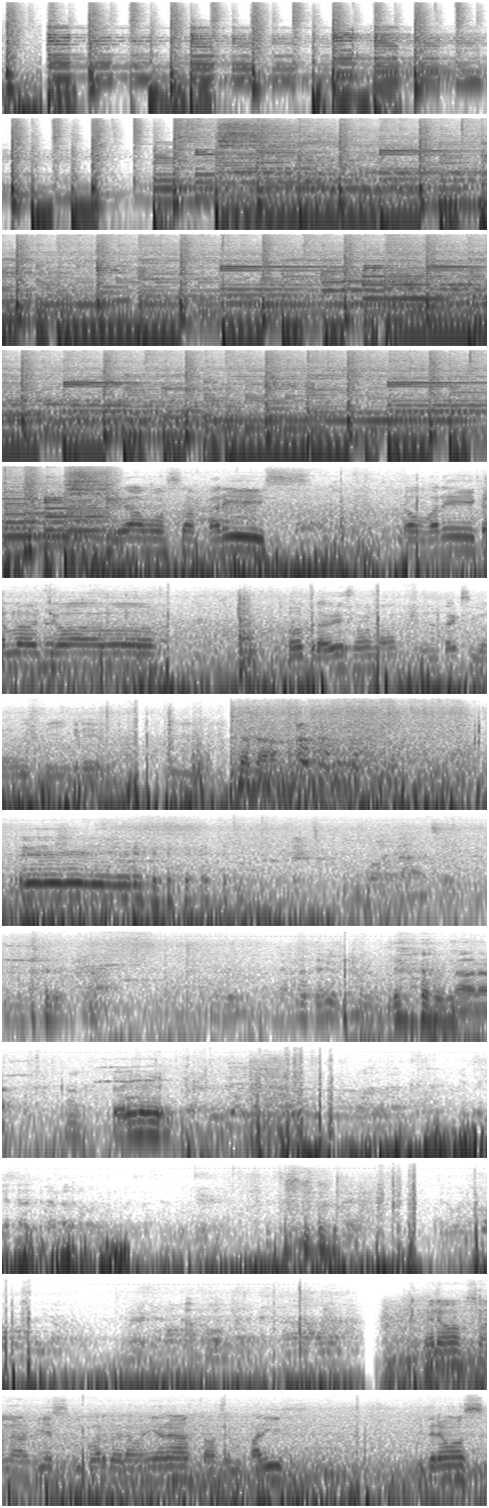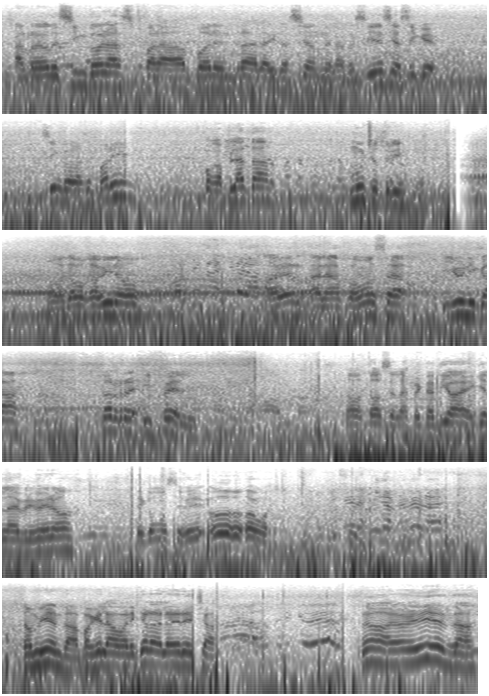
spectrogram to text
París, Carlocho, vamos. Otra vez vamos a un taxi con wifi increíble. Eh. Nada, nada. Está bien. Bueno, son las 10 y cuarto de la mañana, estamos en París y tenemos alrededor de 5 horas para poder entrar a la habitación de la residencia, así que 5 horas en París, poca plata, mucho turismo. Nos estamos camino a ver a la famosa y única Torre Eiffel. Estamos todos en la expectativa de quién la ve primero, de cómo se ve. ¡Oh, agua! No mienta, ¿para qué la va? ¿A la izquierda o a la derecha? No, no me mienta.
